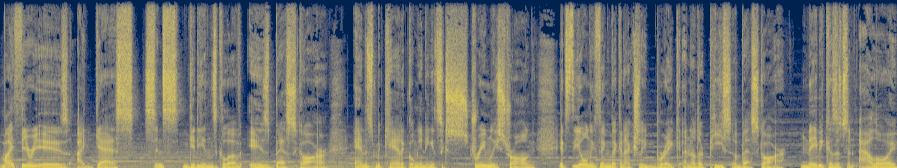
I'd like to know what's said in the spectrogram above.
My theory is, I guess, since Gideon's glove is Beskar and it's mechanical, meaning it's extremely strong, it's the only thing that can actually break another piece of Beskar. Maybe because it's an alloy,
